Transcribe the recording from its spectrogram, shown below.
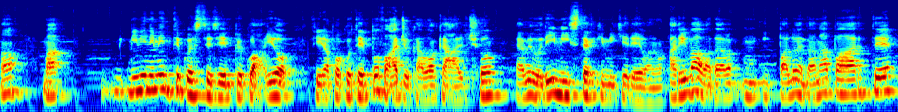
no? Ma mi viene in mente questo esempio qua. Io fino a poco tempo fa giocavo a calcio e avevo dei mister che mi chiedevano, arrivava da- il pallone da una parte,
